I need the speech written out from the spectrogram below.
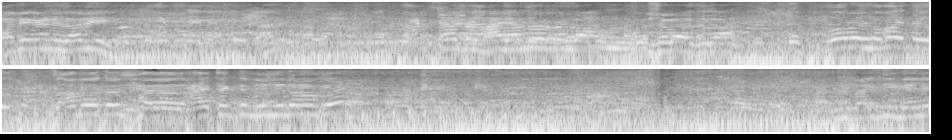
যাবি যাবি? সবাই যাব তো আয় থাকতে বললি না বাইকে গেলে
